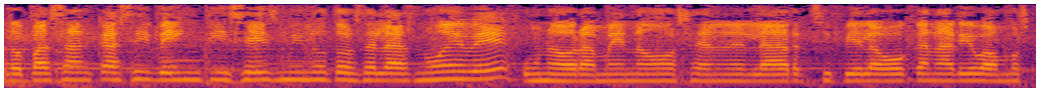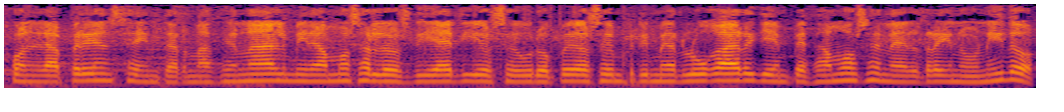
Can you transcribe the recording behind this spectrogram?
Cuando pasan casi 26 minutos de las 9, una hora menos en el archipiélago canario, vamos con la prensa internacional. Miramos a los diarios europeos en primer lugar y empezamos en el Reino Unido.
